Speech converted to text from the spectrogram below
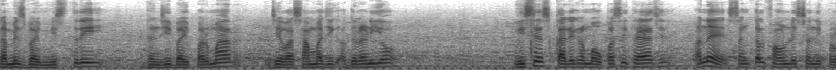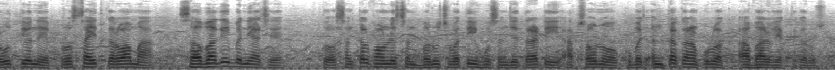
રમેશભાઈ મિસ્ત્રી, ધનજીભાઈ પરમાર જેવા સામાજિક અગ્રણીઓ વિશેષ કાર્યક્રમમાં ઉપસ્થિત થયા છે અને સંકલ્પ ફાઉન્ડેશનની પ્રવૃત્તિઓને પ્રોત્સાહિત કરવામાં સહભાગી બન્યા છે. તો સંકલ્પ ફાઉન્ડેશન ભરૂચ વતી હું સંજય તરાટી, આપ સૌનો ખૂબ જ અંતઃકરણપૂર્વક આભાર વ્યક્ત કરું છું.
